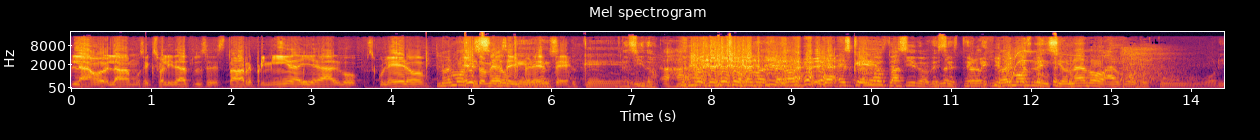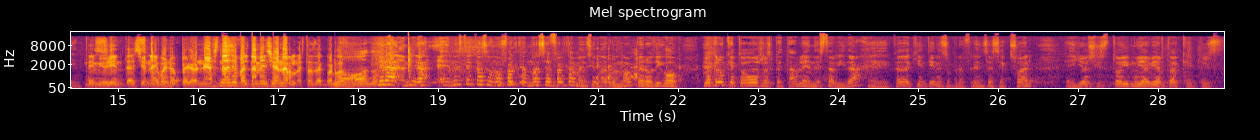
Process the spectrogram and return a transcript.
la, la homosexualidad pues estaba reprimida y era algo pues, culero. No hemos Eso me hace que- diferente. que- Decido. Ajá. No hemos- perdón, ya, es que Hemos pas- decido, no, este pero no hemos mencionado algo de tu orientación. De mi orientación. Ay, bueno, pero no, no hace falta mencionarlo, ¿estás de acuerdo? No, no. Mira, mira, en este caso no falta, no hace falta mencionarlo, ¿no? Pero digo, yo creo que todo es respetable en esta vida. eh, cada quien tiene su preferencia sexual. eh, yo sí estoy muy abierto a que, pues,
